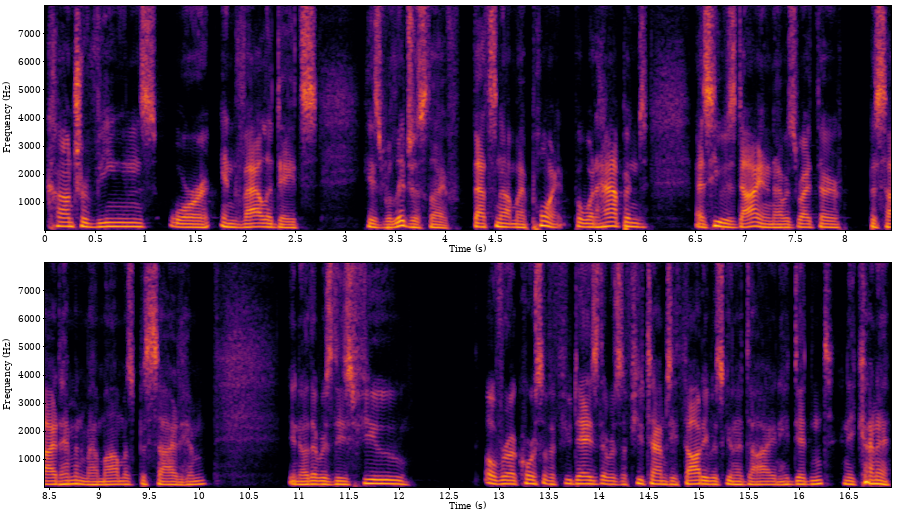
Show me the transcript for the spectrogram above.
contravenes or invalidates his religious life. That's not my point. But what happened as he was dying, and I was right there beside him, and my mom was beside him. You know, there was these few over a course of a few days, there was a few times he thought he was going to die and he didn't. And he kind of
